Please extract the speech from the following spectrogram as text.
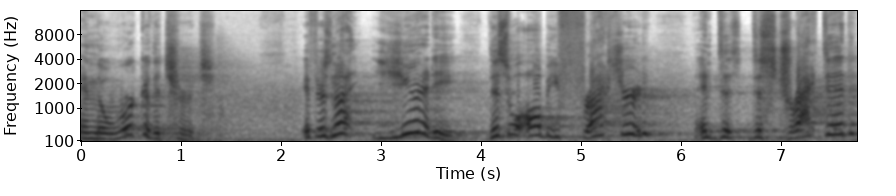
and the work of the church. If there's not unity, this will all be fractured and dis- distracted.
